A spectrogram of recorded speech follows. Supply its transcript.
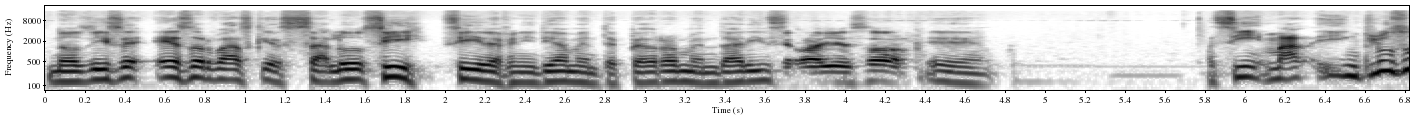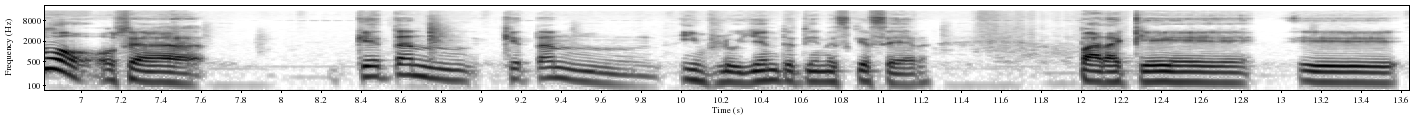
Nos dice Esor Vázquez, salud. Sí, sí, definitivamente. Pedro Armendáriz. ¿Qué rollo Esor? Eh, sí, incluso, o sea, ¿qué tan, ¿qué tan influyente tienes que ser para que eh,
